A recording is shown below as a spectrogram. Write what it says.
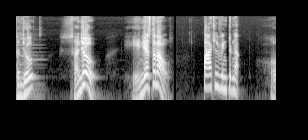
సంజు సంజు ఏం చేస్తున్నావు? పాటలు వింటున్నా. ఓ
